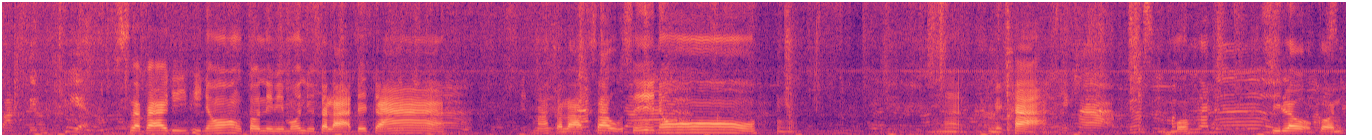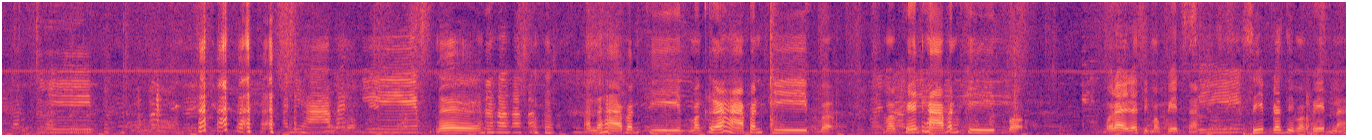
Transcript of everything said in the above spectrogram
ฝักเต็มเพียสบายดีพี่น้อง ตอนนี้มีมอนอยู่ตลาดเด้อจ้า มาตลาดเศร้าเซโนมาแม่ค่ะนี่ค่ะมันเด้อซื้อมะเขือเด้อสิโลก่อนกีบอันนี้หาพันกีบเออ อันนนหาพันกีบมะเขือหาพันกีบบ่มะเพชรหาพันกีบบ่บ่ได้แล้วสิมะเพชรนะสีซิบแล้วสิมะเพชรนะ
